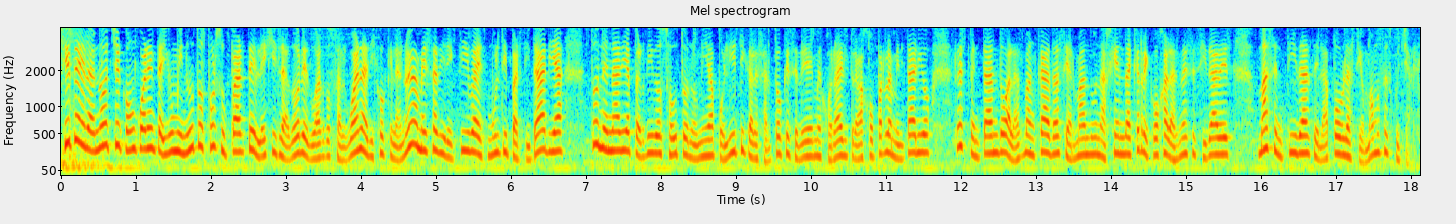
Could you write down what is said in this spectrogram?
7 de la noche con 41 minutos. Por su parte, el legislador Eduardo Salguana dijo que la nueva mesa directiva es multipartidaria, donde nadie ha perdido su autonomía política. Resaltó que se debe mejorar el trabajo parlamentario, respetando a las bancadas y armando una agenda que recoja las necesidades más sentidas de la población. Vamos a escucharlo.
